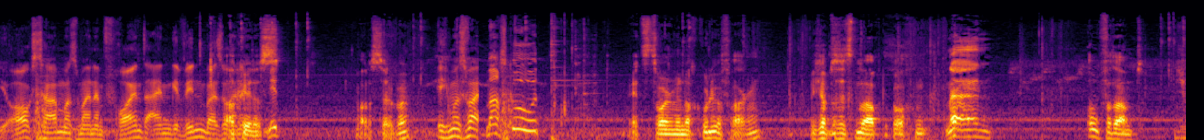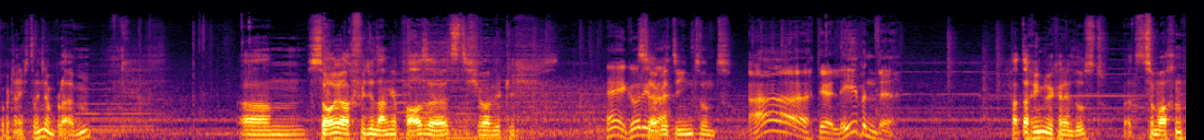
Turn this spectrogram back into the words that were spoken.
Die Orks haben aus meinem Freund einen Gewinn bei so okay, einem... das mit- war dasselbe. Ich muss weiter. Mach's gut. Jetzt wollen wir noch Gulliver fragen. Ich habe das jetzt nur abgebrochen. Nein! Oh, verdammt. Ich wollte eigentlich drinnen bleiben. Ähm, sorry auch für die lange Pause jetzt. Ich war wirklich Hey, sehr bedient und Ah, der Lebende. hatte auch irgendwie keine Lust, weiterzumachen.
